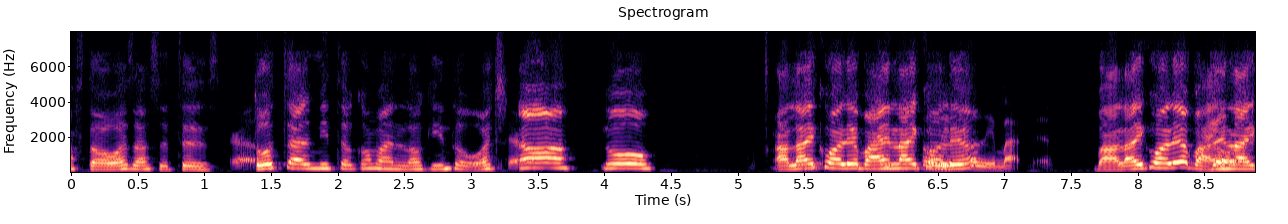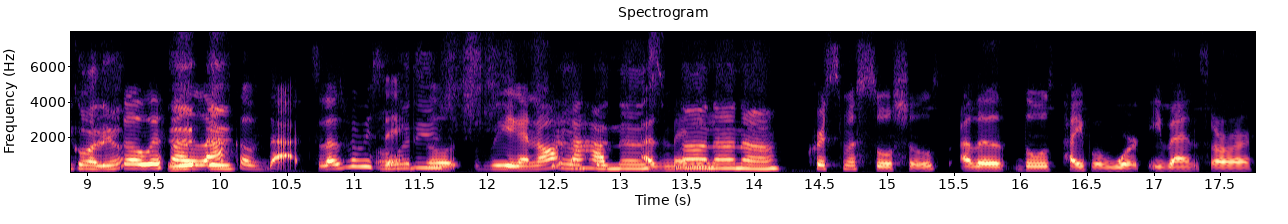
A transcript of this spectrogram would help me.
after hours as it is. Girl, Don't tell me to come and log in to watch. girl, Ah, no. I like all you, but I ain't like all you. But I like all you, but I ain't So, like all you. so with Eh, a eh. lack of that, so that's what we say. So we are not gonna have as No, many no, no. Christmas socials, other those type of work events, or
